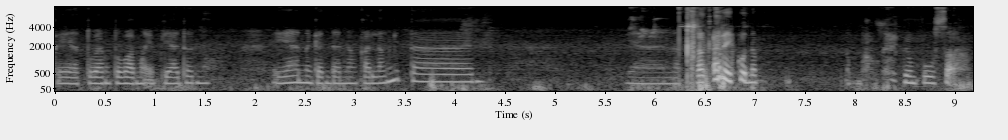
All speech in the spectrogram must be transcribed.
Kaya tuwang-tuwa mga empleyado no Ayan, ang ganda ng kalangitan. Ayan, nakakaray ko na yung pusa.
